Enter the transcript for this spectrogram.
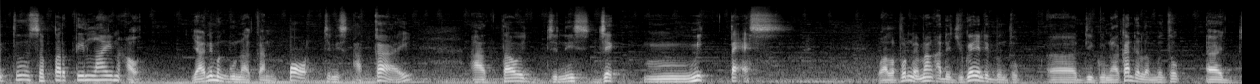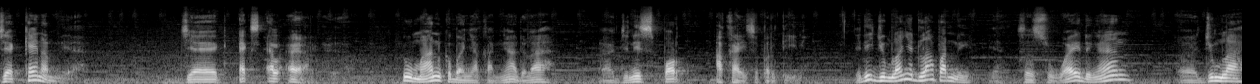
itu seperti line out, yakni menggunakan port jenis Akai atau jenis jack mic TS. Walaupun memang ada juga yang dibentuk uh, digunakan dalam bentuk uh, jack Canon ya, jack XLR. Cuman kebanyakannya adalah uh, jenis port Akai seperti ini. Jadi jumlahnya 8 nih ya, sesuai dengan uh, jumlah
